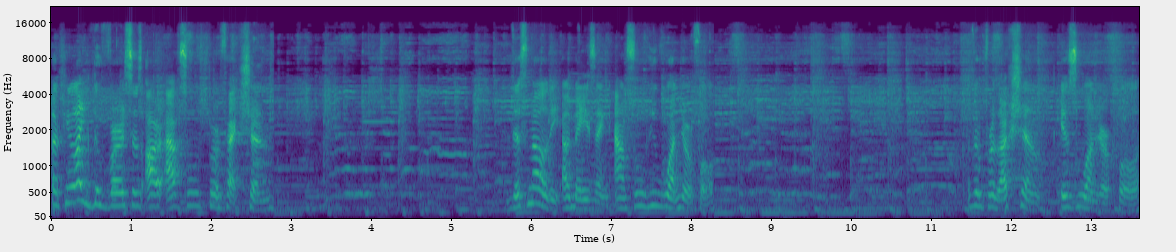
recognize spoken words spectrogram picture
I feel like the verses are absolute perfection. This melody, amazing, absolutely wonderful. The production is wonderful.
